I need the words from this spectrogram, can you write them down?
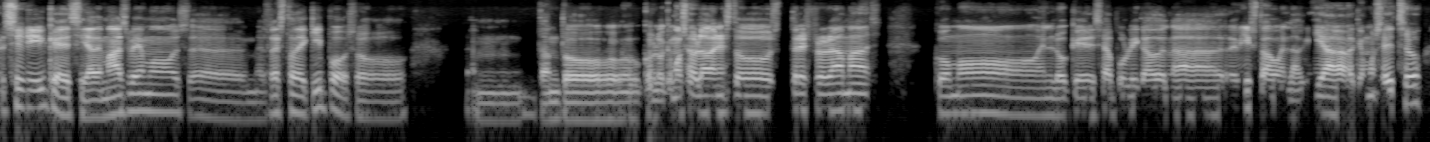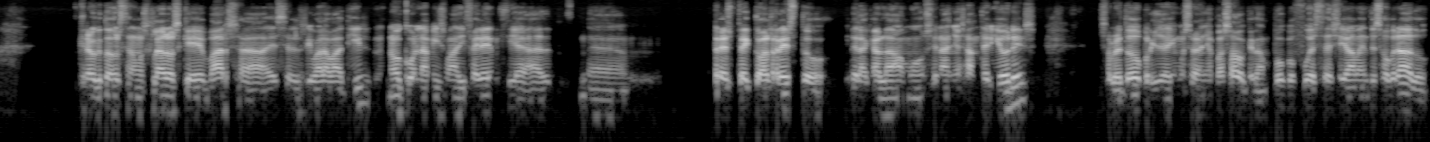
Sí, que si además vemos eh, el resto de equipos o em, tanto con lo que hemos hablado en estos tres programas como en lo que se ha publicado en la revista o en la guía que hemos hecho, creo que todos tenemos claros que Barça es el rival a batir, no con la misma diferencia eh, respecto al resto de la que hablábamos en años anteriores, sobre todo porque ya vimos el año pasado que tampoco fue excesivamente sobrado.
